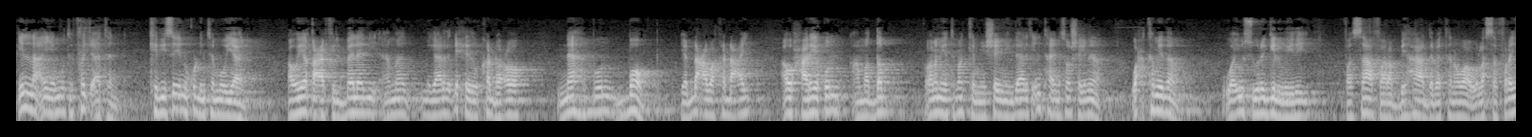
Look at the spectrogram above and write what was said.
ilaa an yamuuta faj'atan kadiisa inuu ku dhinto mooyaane aw yaqaca fi lbaladi ama magaalada dhexdeedu ka dhaco nahbun boob iyo dhacba ka dhacay aw xariiqun ama dab walam yatamakan min shay min dalika inta ayna soo sheegnina wax ka midana waa u suuro geli weyday fa saafara bihaa dabeetana waa uu la safray.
